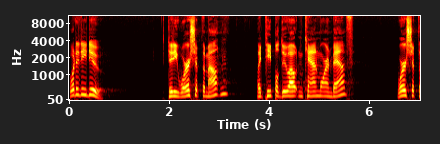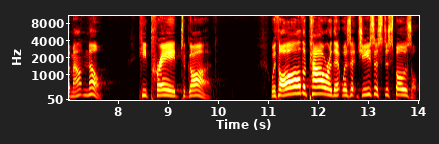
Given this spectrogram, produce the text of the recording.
What did he do? Did he worship the mountain like people do out in Canmore and Banff? Worship the mountain? No. He prayed to God. With all the power that was at Jesus' disposal,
